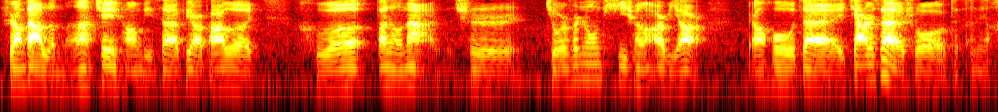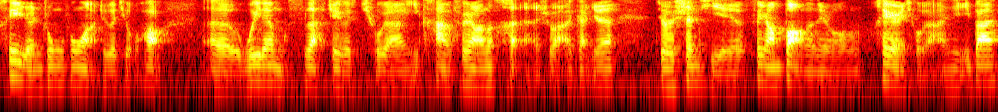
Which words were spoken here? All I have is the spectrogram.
非常大的冷门啊。这场比赛毕尔巴鄂和巴塞罗那是九十分钟踢成二比二，然后在加时赛的时候，黑人中锋啊，这个九号呃威廉姆斯啊，这个球员一看非常的狠是吧？感觉就是身体非常棒的那种黑人球员，一般。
